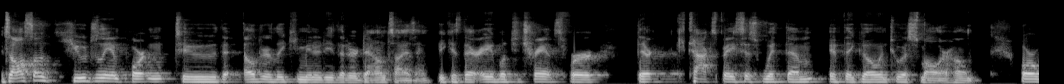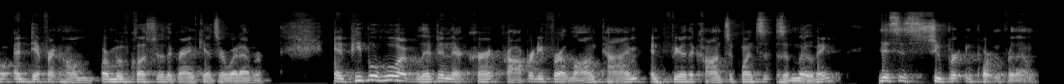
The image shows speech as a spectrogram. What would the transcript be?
It's also hugely important to the elderly community that are downsizing because they're able to transfer their tax basis with them if they go into a smaller home or a different home or move closer to the grandkids or whatever. And people who have lived in their current property for a long time and fear the consequences of moving, this is super important for them.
